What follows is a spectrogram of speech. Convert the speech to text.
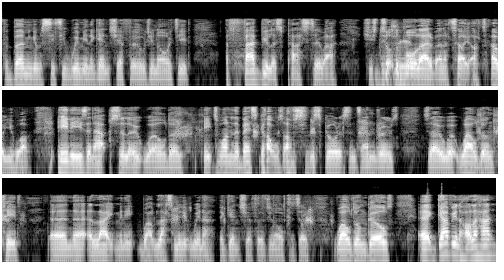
for Birmingham City women against Sheffield United. A fabulous pass to her. She's Didn't took the see it. ball out of, it, and I tell you, I tell you what, it is an absolute worldie. It's one of the best goals I've seen scored at St Andrews. So uh, well done, kid, and uh, a late minute, well, last minute winner against Sheffield United. So well done, girls. Uh, Gavin Holohan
